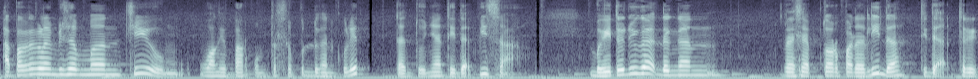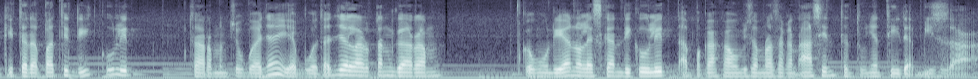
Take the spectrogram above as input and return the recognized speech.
Apakah kalian bisa mencium wangi parfum tersebut dengan kulit? Tentunya tidak bisa. Begitu juga dengan reseptor pada lidah tidak kita dapati di kulit. Cara mencobanya ya buat aja larutan garam. Kemudian oleskan di kulit, apakah kamu bisa merasakan asin? Tentunya tidak bisa.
